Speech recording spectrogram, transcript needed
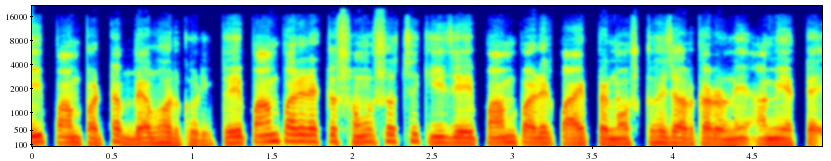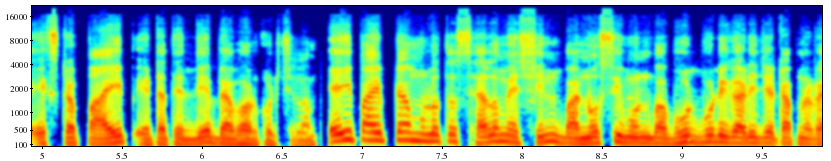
এই পাম্পারটা ব্যবহার করি। তো এই পাম্পারের একটা সমস্যা হচ্ছে কি যে এই পাম্পারের পাইপটা নষ্ট হয়ে যাওয়ার কারণে আমি একটা এক্সট্রা পাইপ এটাতে দিয়ে ব্যবহার করছিলাম। এই পাইপটা মূলত স্যালো মেশিন বা নসিমন বা ভুটভুটি গাড়ি যেটা আপনারা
